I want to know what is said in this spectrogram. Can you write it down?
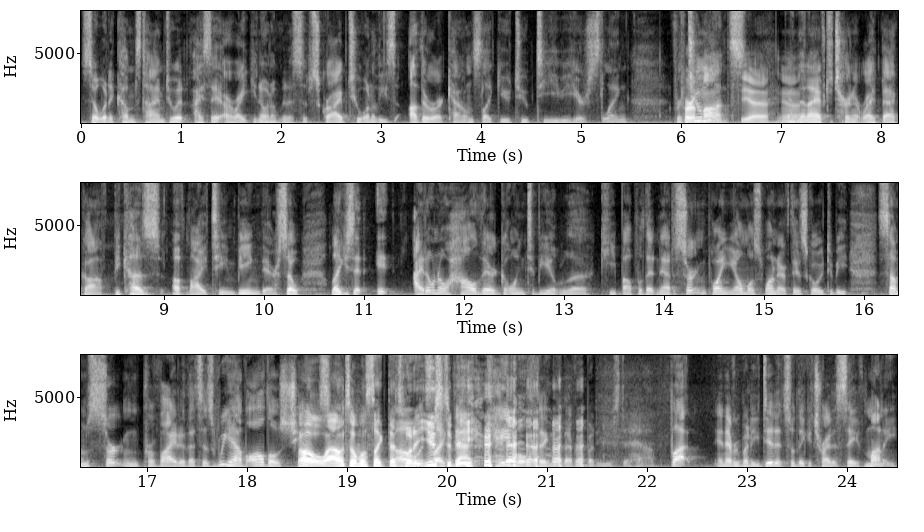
So when it comes time to it, I say, all right, you know what? I'm going to subscribe to one of these other accounts like YouTube TV or Sling for, For two month, months. yeah, yeah. And then I have to turn it right back off because of my team being there. So, like you said, it. I don't know how they're going to be able to keep up with it. And at a certain point, you almost wonder if there's going to be some certain provider that says we have all those channels. Oh wow, it's almost like that's Oh, what it used like to be. cable thing that everybody used to have. But and everybody did it so they could try to save money.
